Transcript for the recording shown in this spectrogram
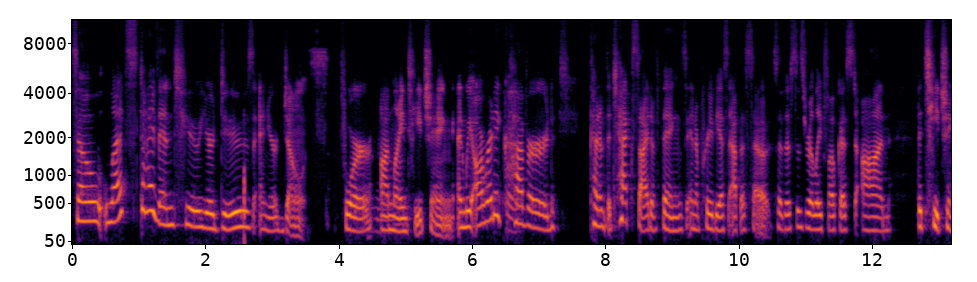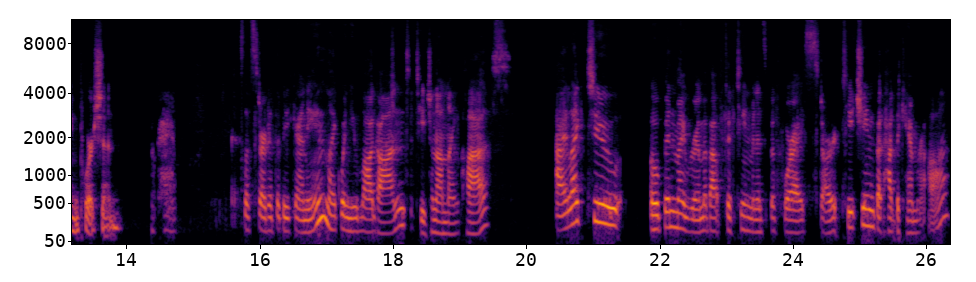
So let's dive into your do's and your don'ts for mm-hmm. online teaching. And we already cool. covered kind of the tech side of things in a previous episode. So this is really focused on the teaching portion. Okay. So let's start at the beginning. Like when you log on to teach an online class, I like to open my room about 15 minutes before I start teaching, but have the camera off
